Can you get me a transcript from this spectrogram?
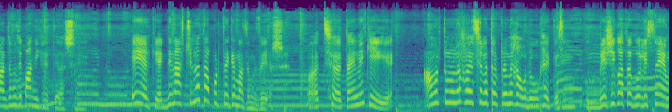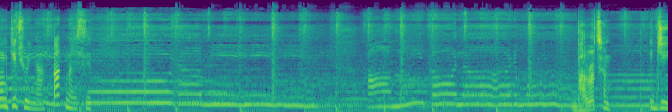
মাঝে মাঝে পানি খাইতে আসে। এই আর কি একদিন আসছিল তারপর থেকে মাঝে মাঝে আসে। আচ্ছা তাই নাকি? আমার তো মনে হয় ছেলে ছেলেটার প্রেমে হাবুডুবু খাইতেছে। বেশি কথা বলিস না এমন কিছুই না। পাক না ভালো আছেন? জি।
